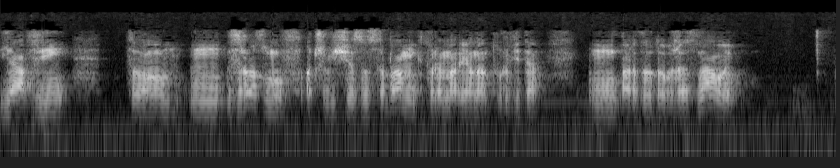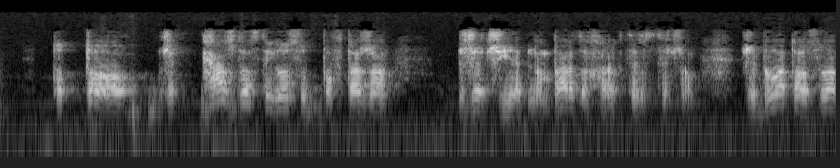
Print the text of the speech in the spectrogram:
jawi, to mm, z rozmów oczywiście z osobami, które Mariana Turwida mm, bardzo dobrze znały, to to, że każda z tych osób powtarza rzecz jedną, bardzo charakterystyczną, że była to osoba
